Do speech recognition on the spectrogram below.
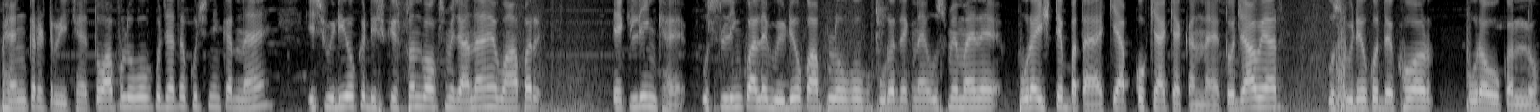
भयंकर ट्रिक है। तो आप लोगों को ज़्यादा कुछ नहीं करना है। इस वीडियो के डिस्क्रिप्शन बॉक्स में जाना है। वहाँ पर एक लिंक है। उस लिंक वाले वीडियो को आप लोगों को पूरा देखना है। उसमें मैंने पूरा स्टेप बताया कि आपको क्या क्या करना है। तो जाओ यार, उस वीडियो को देखो और पूरा वो कर लो।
